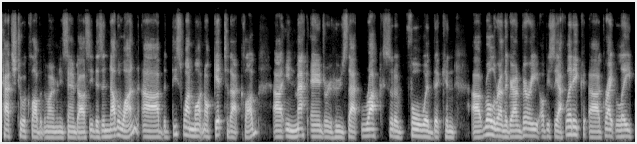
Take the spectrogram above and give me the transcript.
attached to a club at the moment in Sam Darcy. There's another one, uh, but this one might not get to that club uh, in Mac Andrew, who's that ruck sort of forward that can uh, roll around the ground, very obviously athletic, uh, great leap.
